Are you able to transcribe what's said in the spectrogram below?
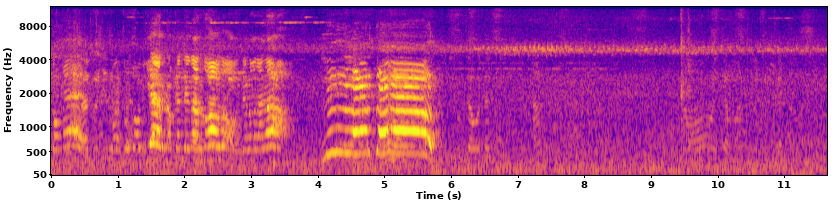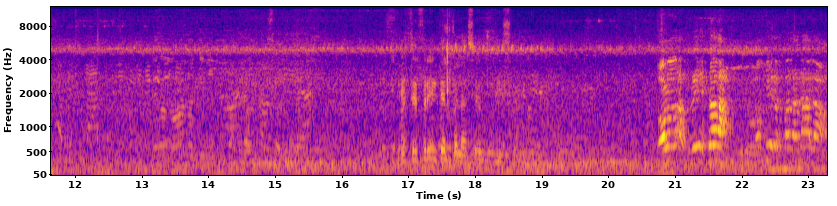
con él, con tu gobierno que te da todo, te lo dará. ¡Libertad! Este frente al Palacio de Justicia. ¡Solo das risa! ¡No sirves para nada!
